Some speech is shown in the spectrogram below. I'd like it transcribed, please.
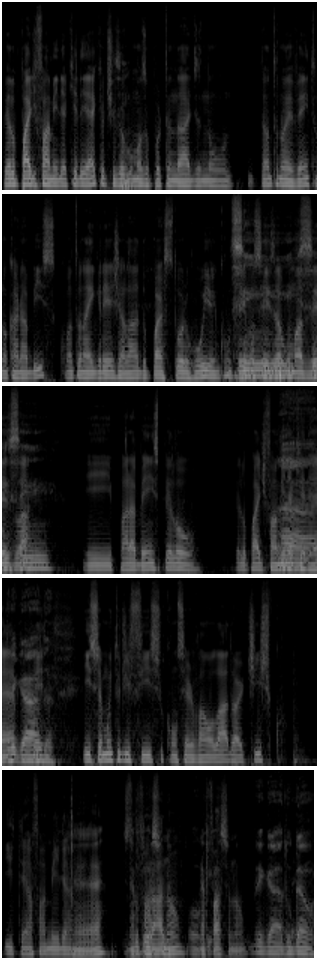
pelo pai de família que ele é, que eu tive Sim. algumas oportunidades no tanto no evento no Carnabis, quanto na igreja lá do pastor Rui, eu encontrei vocês Sim, algumas sim, vezes lá. sim. E parabéns pelo pelo pai de família que ele Ah, é. Obrigado. Isso é muito difícil conservar o lado artístico e ter a família É, não é fácil não. Pô, Não é fácil não. Obrigado, Amém. Gão.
